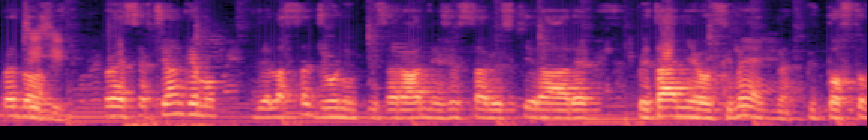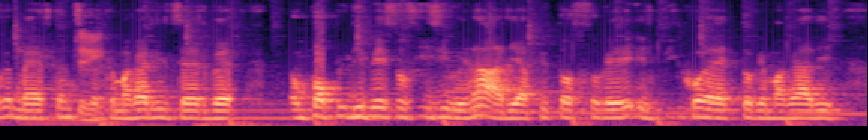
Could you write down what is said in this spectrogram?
perdona, sì, potrebbero esserci anche momenti della stagione in cui sarà necessario schierare Petagna e Osimen piuttosto che Mertens perché magari serve un po' più di peso fisico in aria piuttosto che il piccoletto che magari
